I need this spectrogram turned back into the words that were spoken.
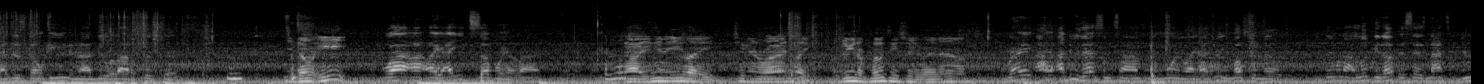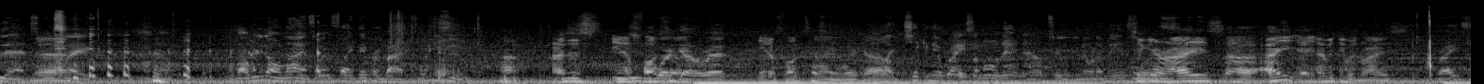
I just don't eat, and I do a lot of push-ups. You don't eat? Well, I, like I eat Subway a lot, Nah, you need to eat like chicken and rice. Like, I'm drinking a protein shake right now. right? I, I do that sometimes in the morning. Like I drink muscle milk, but then when I look it up, it says not to do that. So it's Yeah. like, you I read online, so it's like different bodies. What do you do? I just eat a Eat fuck ton. workout, right? Eat a fuck ton and work out. Like chicken and rice. I'm on that now too. You know what I mean? So chicken it's rice. Uh, I eat everything with rice. Rice.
